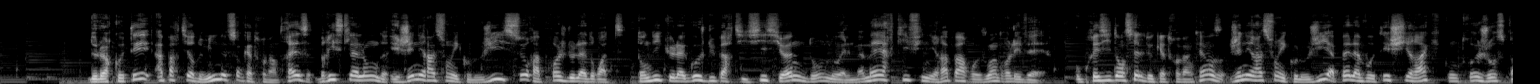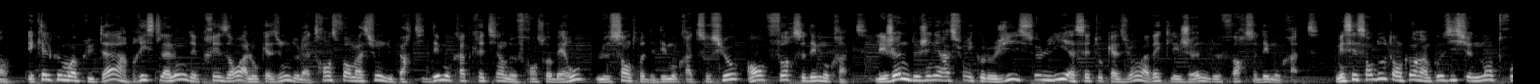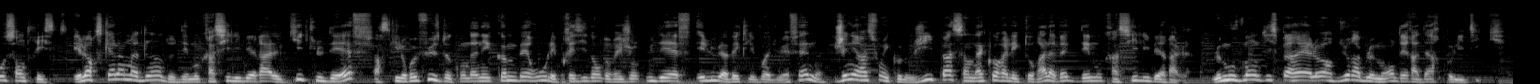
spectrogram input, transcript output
De leur côté, à partir de 1993, Brice Lalonde et Génération Écologie se rapprochent de la droite, tandis que la gauche du parti scissionne, dont Noël Mamère, qui finira par rejoindre les Verts. Au présidentiel de 95, Génération Écologie appelle à voter Chirac contre Jospin. Et quelques mois plus tard, Brice Lalonde est présent à l'occasion de la transformation du Parti démocrate chrétien de François Bayrou, le centre des démocrates sociaux, en Force démocrate. Les jeunes de Génération Écologie se lient à cette occasion avec les jeunes de Force démocrate. Mais c'est sans doute encore un positionnement trop centriste. Et lorsqu'Alain Madelin de Démocratie Libérale quitte l'UDF parce qu'il refuse de condamner comme Bérou les présidents de région UDF élus avec les voix du FN, Génération Écologie passe un accord électoral avec Démocratie Libérale. Le mouvement disparaît alors durablement des radars politiques.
